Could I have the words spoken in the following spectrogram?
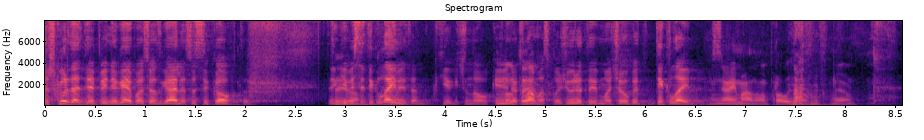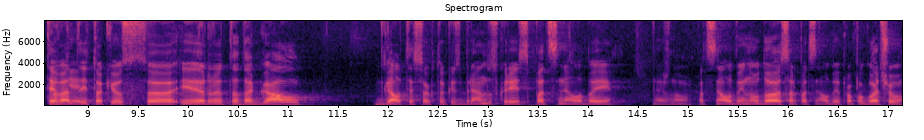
iš kur ten tie pinigai pas juos gali susikaupti. Taigi jo. visi tik laimi ten, kiek žinau, kai Nu, taip. reklamas pažiūrė, tai mačiau, kad tik laimi. Neįmanoma pralaimėti. Jo. Tai va, Okay. tai tokius uh, ir tada gal, gal tiesiog tokius brandus, kuriais pats nelabai, nežinau, pats nelabai naudojus ar pats nelabai propaguočiau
